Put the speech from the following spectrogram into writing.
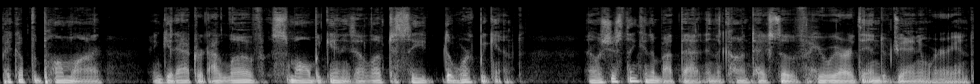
pick up the plumb line, and get after it. I love small beginnings. I love to see the work begin. And I was just thinking about that in the context of here we are at the end of January. And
